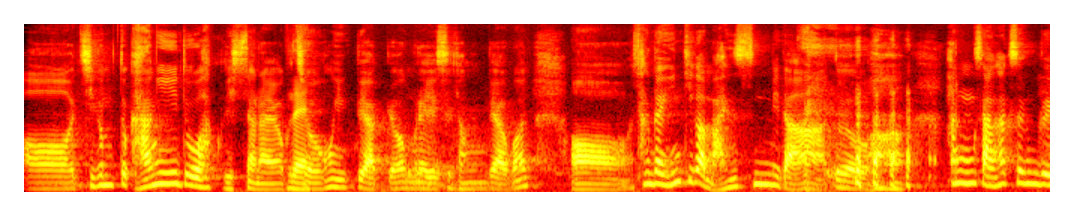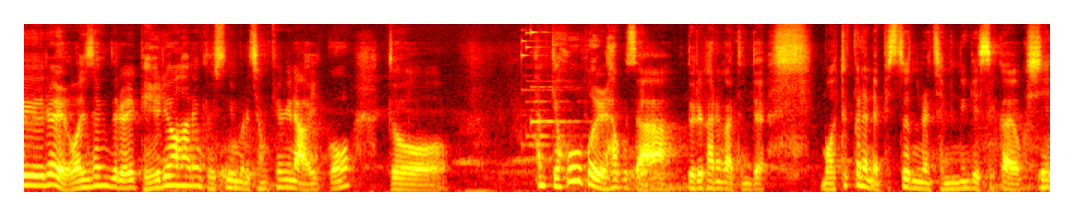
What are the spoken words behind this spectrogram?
어, 지금 또 강의도 하고 계시잖아요. 그렇죠. 네. 홍익대학교 문화예술경영대학원. 어, 상당히 인기가 많습니다. 또 어, 항상 학생들을 원생들을 배려하는 교수님으로 정평이 나와 있고 또 함께 호흡을 하고자 노력하는 것 같은데 뭐 특별한 에피소드나 재밌는 게 있을까요, 혹시?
